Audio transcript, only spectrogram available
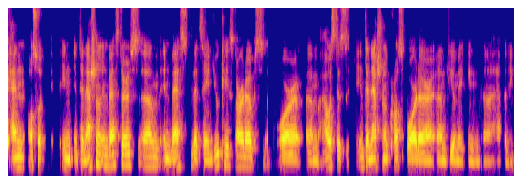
can also in international investors um, invest, let's say, in UK startups, or um, how is this international cross-border um, deal making uh, happening?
